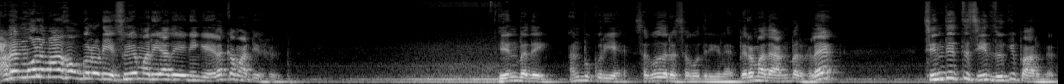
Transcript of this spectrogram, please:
அதன் மூலமாக உங்களுடைய சுயமரியாதையை நீங்கள் இழக்க மாட்டீர்கள். என்பதை அன்புக்குரிய சகோதர சகோதரிகளை பிரமத அன்பர்களே சிந்தித்து சீர்தூக்கி பாருங்கள்.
